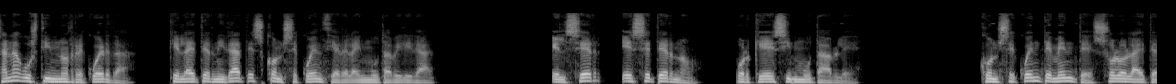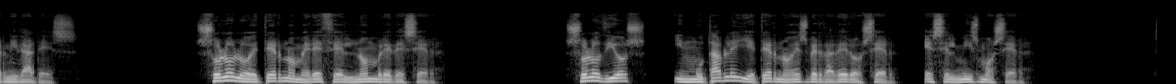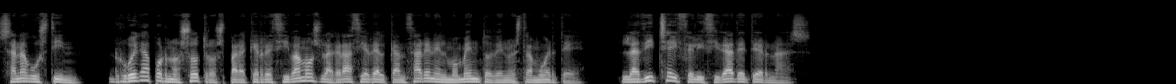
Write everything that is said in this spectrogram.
San Agustín nos recuerda, que la eternidad es consecuencia de la inmutabilidad. El ser, es eterno, porque es inmutable. Consecuentemente solo la eternidad es. Solo lo eterno merece el nombre de ser. Solo Dios, inmutable y eterno es verdadero ser, es el mismo ser. San Agustín, ruega por nosotros para que recibamos la gracia de alcanzar en el momento de nuestra muerte, la dicha y felicidad eternas.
